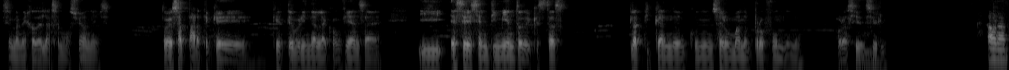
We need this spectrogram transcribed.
ese manejo de las emociones, toda esa parte que, que te brinda la confianza y ese sentimiento de que estás platicando con un ser humano profundo, ¿no? Por así decirlo. Ahora,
